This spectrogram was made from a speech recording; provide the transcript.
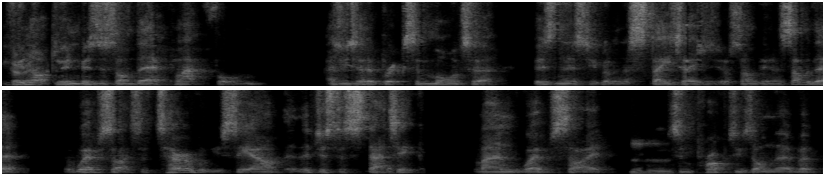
if Correct. you're not doing business on their platform, as you said, a bricks and mortar business, you've got an estate agency or something, and some of their the websites are terrible. You see out there, they're just a static land website, mm-hmm. some properties on there, but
